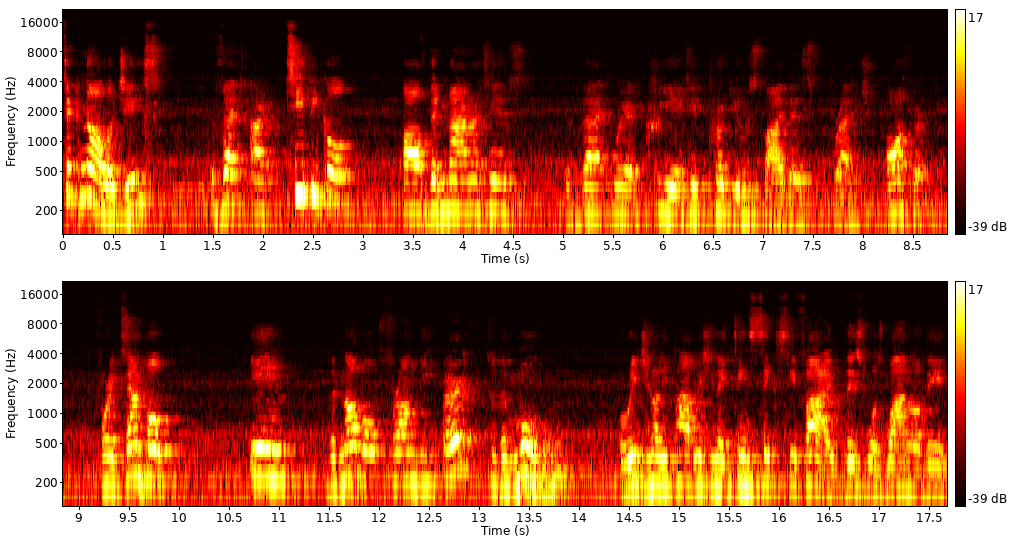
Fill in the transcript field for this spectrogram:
technologies that are typical of the narratives that were created, produced by this French author. For example, in the novel From the Earth to the Moon, originally published in 1865, this was one of the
